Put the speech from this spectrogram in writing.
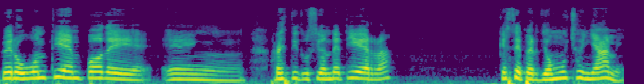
Pero hubo un tiempo de en restitución de tierra que se perdió mucho ñame.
